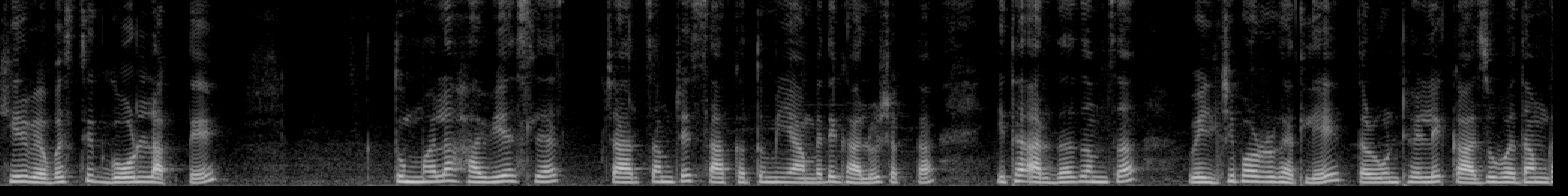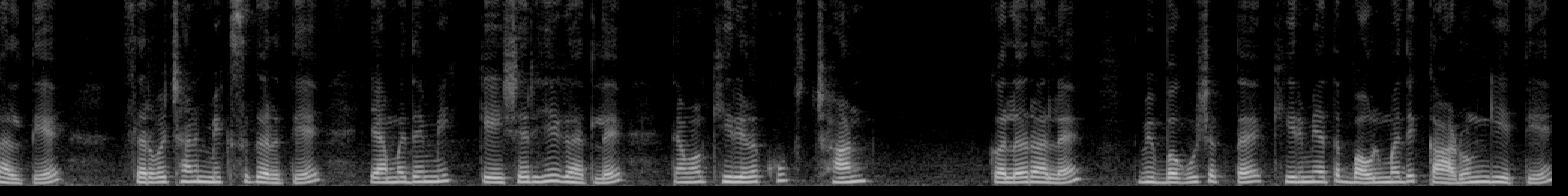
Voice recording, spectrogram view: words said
खीर व्यवस्थित गोड लागते. तुम्हाला हवी असल्यास चार चमचे साखर तुम्ही यामध्ये घालू शकता. इथं अर्धा चमचा वेलची पावडर घातली आहे तळून ठेवले काजू बदाम घालते आहे सर्व छान मिक्स करते आहे यामध्ये मी केशरही घातलं आहे त्यामुळे खिरीला खूप छान कलर आला आहे तुम्ही बघू शकताय खीर मी आता बाऊलमध्ये काढून घेते आहे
